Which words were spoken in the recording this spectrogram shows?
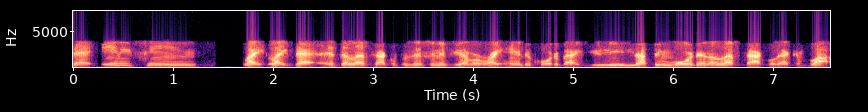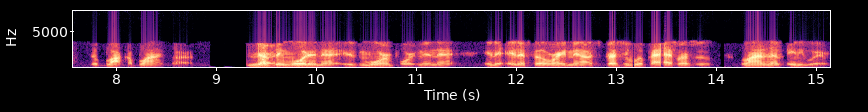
that any team like like that at the left tackle position, if you have a right handed quarterback, you need nothing more than a left tackle that can block to block a blind side. Nothing more than that is more important than that in the NFL right now, especially with pass rushers lining up anywhere.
